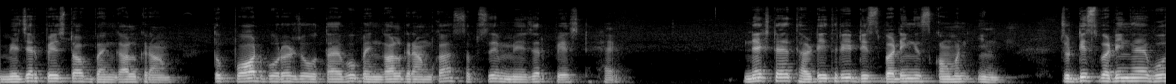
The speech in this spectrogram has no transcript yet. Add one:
major pest of Bengal gram तो पॉट बोरर जो होता है वो बंगाल ग्राम का सबसे मेजर पेस्ट है। नेक्स्ट है thirty three disbudding is common in. जो डिसबडिंग है वो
